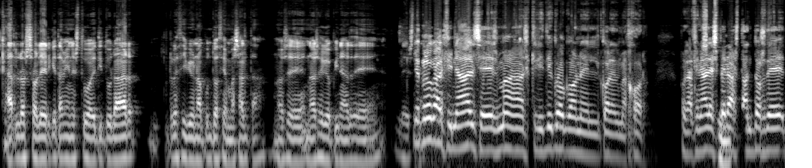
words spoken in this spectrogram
Carlos Soler, que también estuvo de titular, recibió una puntuación más alta. No sé, no sé qué opinas de, de esto. Yo creo que al final se es más crítico con el, con el mejor. Porque al final esperas tantos de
